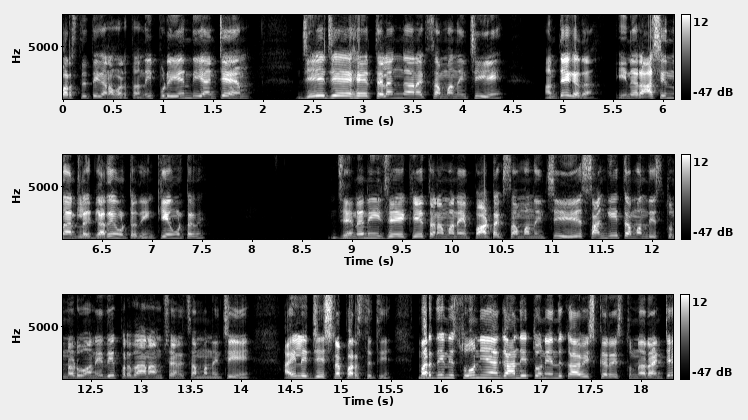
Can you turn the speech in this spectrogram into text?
పరిస్థితి కనబడుతుంది. ఇప్పుడు ఏంది అంటే జే తెలంగాణకు సంబంధించి అంతే కదా ఈయన రాసిన దాంట్లో గదే ఉంటుంది ఇంకేముంటుంది? జనని జయకేతనం అనే పాటకు సంబంధించి సంగీతం అందిస్తున్నాడు అనేది ప్రధాన అంశానికి సంబంధించి హైలైట్ చేసిన పరిస్థితి. మరి దీన్ని సోనియా గాంధీతో ఎందుకు ఆవిష్కరిస్తున్నారంటే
